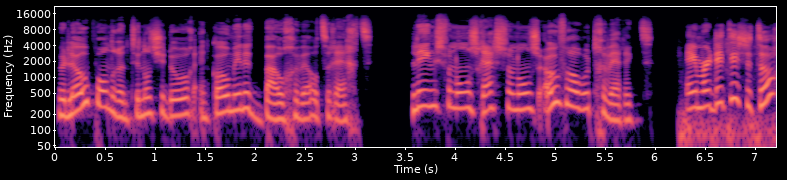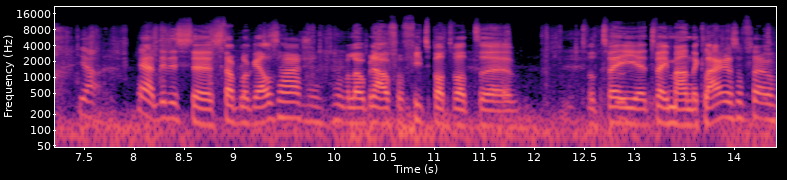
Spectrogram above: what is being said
We lopen onder een tunneltje door en komen in het bouwgeweld terecht. Links van ons, rechts van ons, overal wordt gewerkt. Hé, hey, maar dit is het toch? Ja. Ja, dit is uh, Startblok Elshagen. We lopen nu over een fietspad wat, uh, wat twee, uh, twee maanden klaar is of zo.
